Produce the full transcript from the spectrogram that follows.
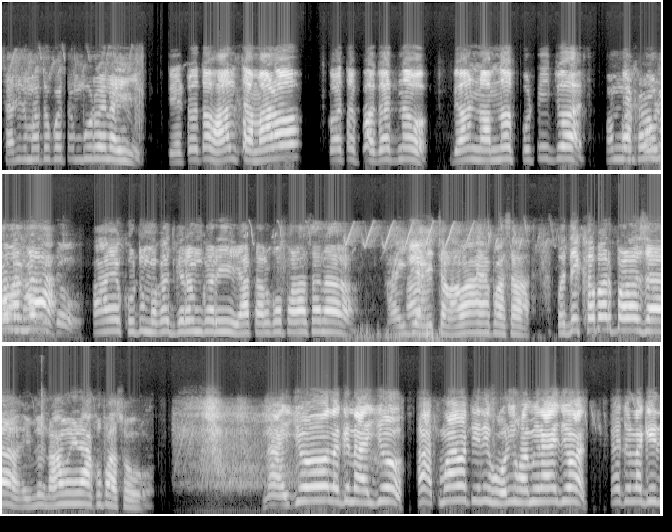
શરીરમાં તો કોઈ તંબુરો નહીં. પેટો તો હાલ તમારો. કોઈ તો ભગત નો બેન નામનો જ ફૂટી જો અમને ના આ એ ખોટું મગજ ગરમ કરી. આ તડકો પડે છે ને. આઈ ગયા અહીં આયા પાછા. બધી ખબર પડે છે. એમ નામ અહીં નાખું પાછો. ના આઈ ગયો લગીન આઈ ગયો. હાથમાં આવ્યો તેની હોળી હોમી રાઈ જોત. એ તો લગીન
